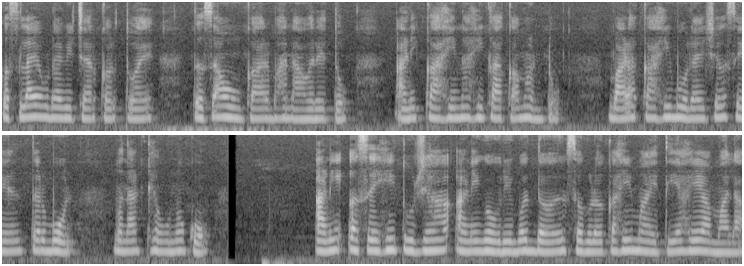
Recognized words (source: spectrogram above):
कसला एवढा विचार करतोय? तसा ओंकार भानावर येतो आणि काही नाही काका म्हणतो बाळा काही बोलायचे असेल तर बोल मनात ठेवू नको. आणि असेही तुझ्या आणि गौरीबद्दल सगळं काही माहिती आहे आम्हाला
